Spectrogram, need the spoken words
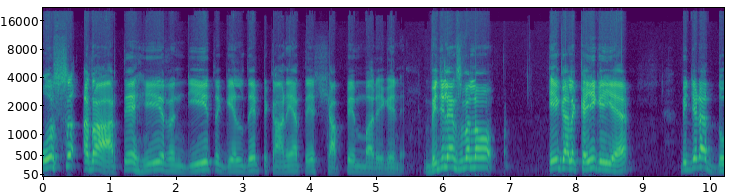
ਉਸ ਆਧਾਰ ਤੇ ਹੀ ਰਣਜੀਤ ਗਿੱਲ ਦੇ ਟਿਕਾਣਿਆਂ ਤੇ ਛਾਪੇ ਮਾਰੇ ਗਏ ਨੇ। ਵਿਜੀਲੈਂਸ ਵੱਲੋਂ ਇਹ ਗੱਲ ਕਹੀ ਗਈ ਹੈ ਵੀ ਜਿਹੜਾ 2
